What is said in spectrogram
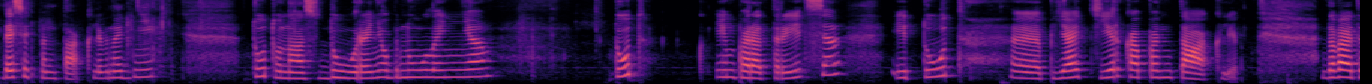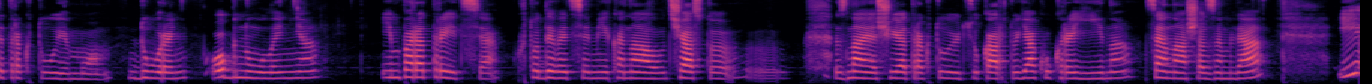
10 пентаклів на дні. Тут у нас дурень обнулення. Тут імператриця. І тут е, п'ятірка пентаклів. Давайте трактуємо дурень, обнулення, імператриця. Хто дивиться мій канал, часто е, знає, що я трактую цю карту як Україна, це наша земля. І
